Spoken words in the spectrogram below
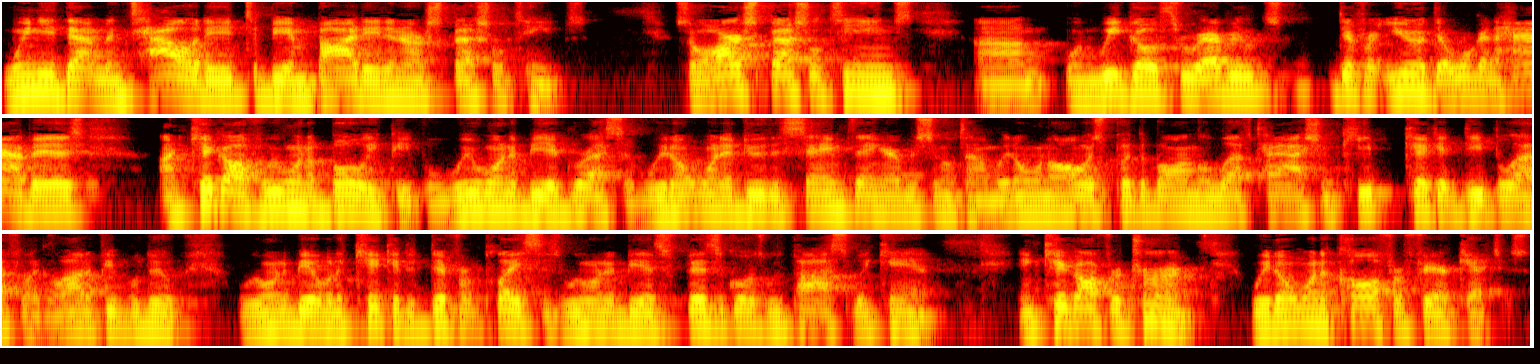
We need that mentality to be embodied in our special teams. So our special teams, um, when we go through every different unit that we're going to have, is on kickoff, we want to bully people. We want to be aggressive. We don't want to do the same thing every single time. We don't want to always put the ball on the left hash and keep kick it deep left like a lot of people do. We want to be able to kick it to different places. We want to be as physical as we possibly can. In kickoff return, we don't want to call for fair catches.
